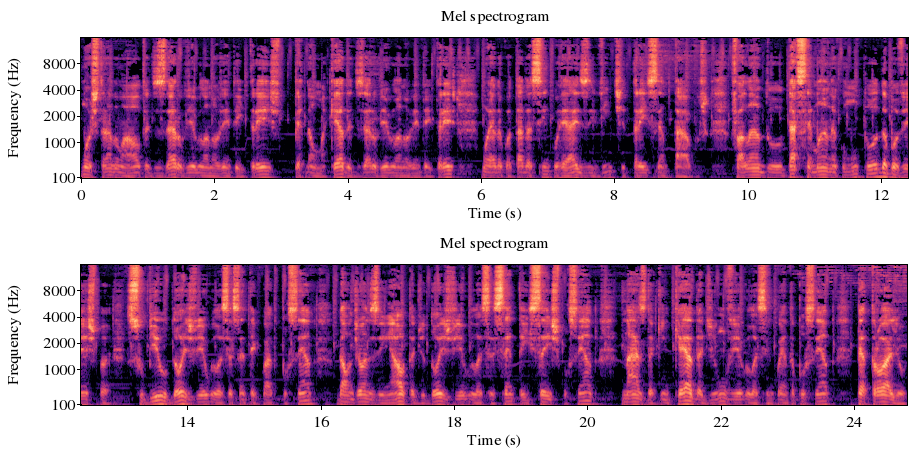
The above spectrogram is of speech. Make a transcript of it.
mostrando uma alta de 0,93 perdão, uma queda de 0,93, moeda cotada a R$ 5,23. Falando da semana como um todo, a Bovespa subiu 2,64%, Dow Jones em alta de 2,66%, Nasdaq em queda de 1,50%, petróleo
